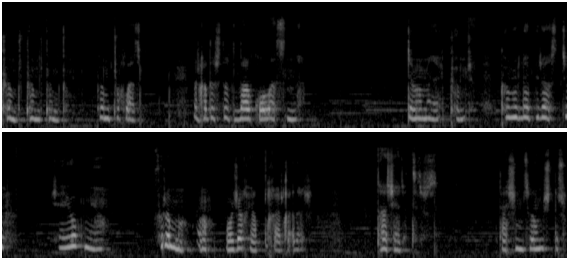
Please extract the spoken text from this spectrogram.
Kömür, kömür, kömür, kömür. Kömür çok lazım. Arkadaşlar lav kovasında. Devam edelim kömür. Kömürle birazcık şey yok mu ya? Fırın mı? Ah, ocak yaptık arkadaş. Taş eritiriz. Taşımız olmuştur.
